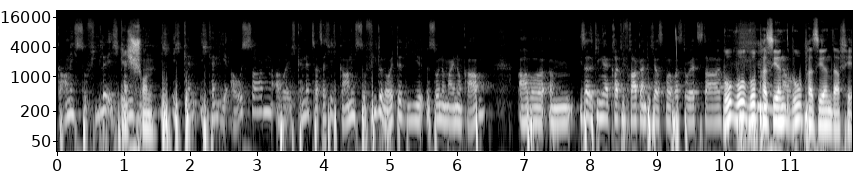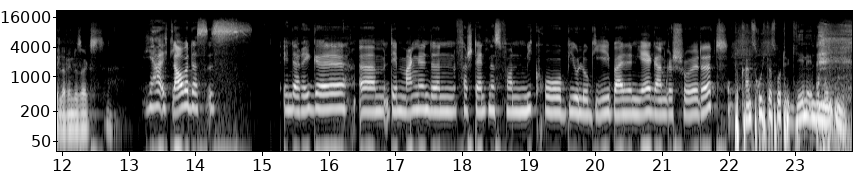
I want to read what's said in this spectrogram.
gar nicht so viele. Ich, kenn, Ich schon. Ich, ich kenne ich kenn die Aussagen, aber ich kenne tatsächlich gar nicht so viele Leute, die so eine Meinung haben. Aber ähm, Isa, es ging ja gerade die Frage an dich erstmal, was du jetzt da. wo, wo, wo, passieren, Genau. wo passieren da Fehler, wenn du sagst, Ja, ich glaube, das ist in der Regel ähm, dem mangelnden Verständnis von Mikrobiologie bei den Jägern geschuldet. Du kannst ruhig das Wort Hygiene in den Mund nehmen.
